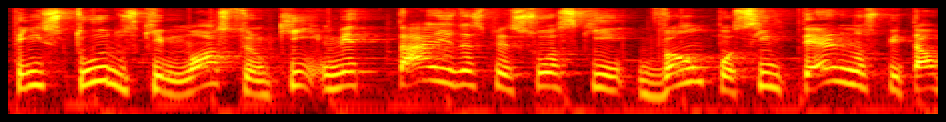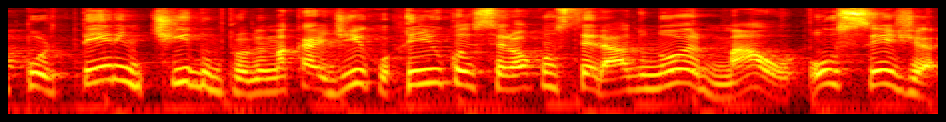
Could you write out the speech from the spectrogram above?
tem estudos que mostram que metade das pessoas que vão se internam no hospital por terem tido um problema cardíaco tem o colesterol considerado normal. Ou seja,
